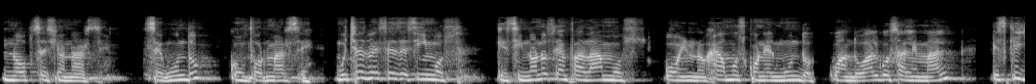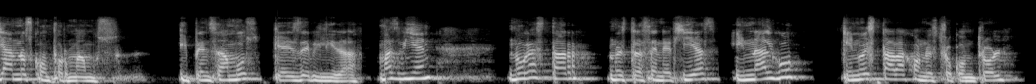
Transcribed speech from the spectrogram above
no obsesionarse. Segundo, conformarse. Muchas veces decimos que si no nos enfadamos o enojamos con el mundo cuando algo sale mal, es que ya nos conformamos y pensamos que es debilidad. Más bien, no gastar nuestras energías en algo que no está bajo nuestro control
